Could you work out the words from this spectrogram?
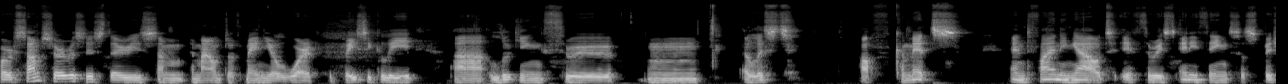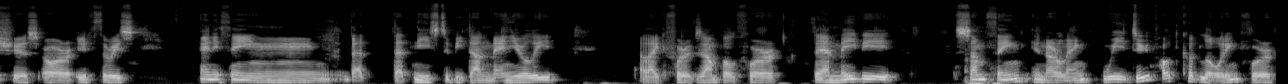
For some services, there is some amount of manual work, but basically uh, looking through um, a list of commits and finding out if there is anything suspicious or if there is anything that that needs to be done manually. Like for example, for there may be something in Erlang. We do hot code loading for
